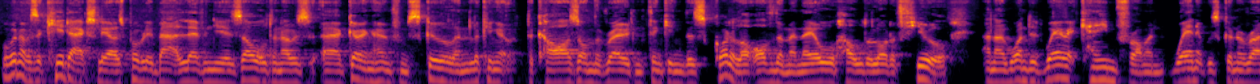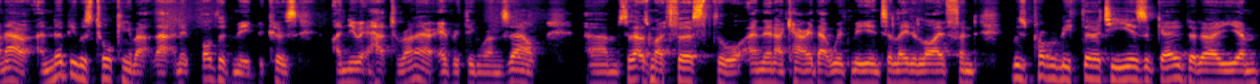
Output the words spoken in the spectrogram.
Well, when I was a kid, actually, I was probably about 11 years old, and I was uh, going home from school and looking at the cars on the road and thinking there's quite a lot of them and they all hold a lot of fuel. And I wondered where it came from and when it was going to run out. And nobody was talking about that. And it bothered me because I knew it had to run out. Everything runs out. Um, so that was my first thought. And then I carried that with me into later life. And it was probably 30 years ago that I um,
